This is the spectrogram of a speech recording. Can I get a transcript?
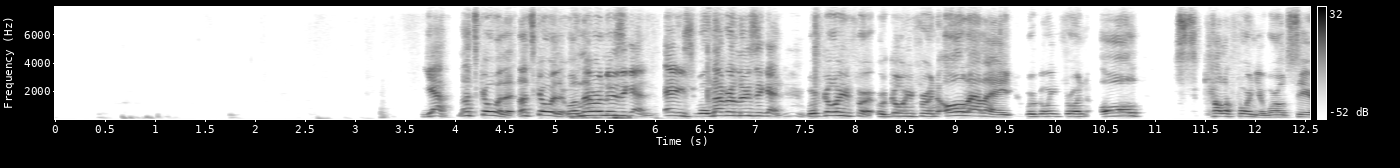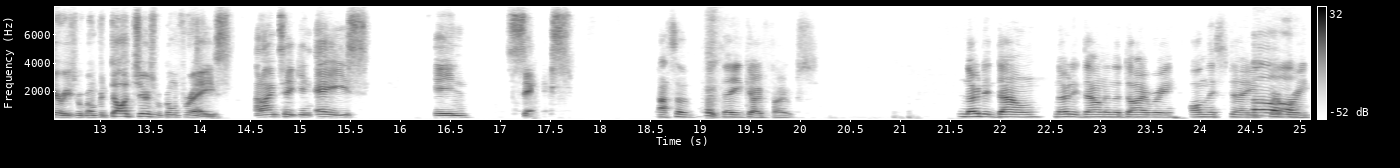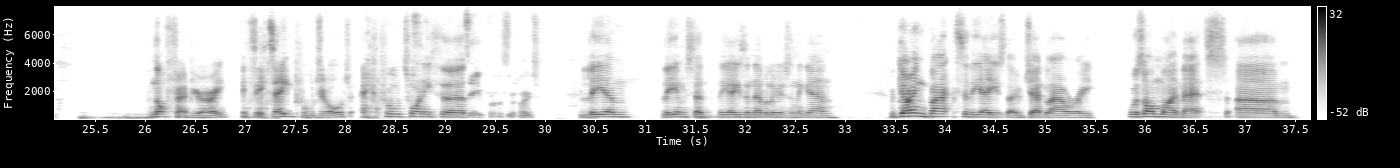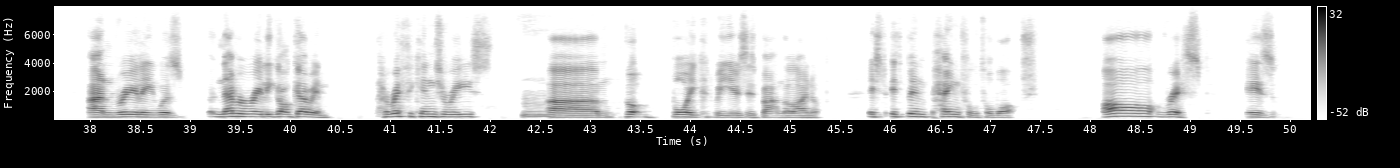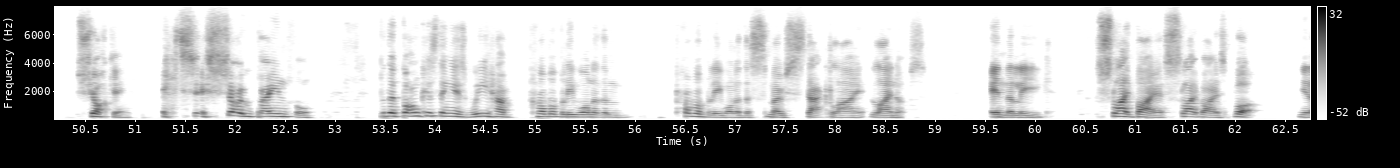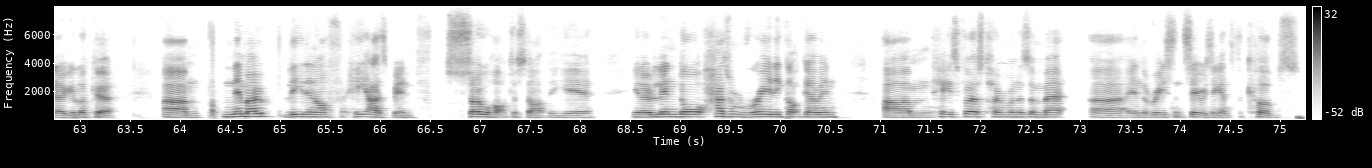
Yeah, let's go with it. Let's go with it. We'll never lose again. Ace, we'll never lose again. We're going for it. We're going for an all LA. We're going for an all California World Series. We're going for Dodgers. We're going for A's. And I'm taking A's in six. That's a there you go, folks. Note it down. Note it down in the diary on this day, oh. February. Not February. It's it's April, George. April twenty third. April, George. Liam. Liam said the A's are never losing again. Going back to the A's though, Jed Lowrie was on my Mets um, and really was never really got going. Horrific injuries, hmm. um, but boy, could we use his bat in the lineup. It's it's been painful to watch. Our RISP is shocking. It's, it's so painful. But the bonkers thing is, we have probably one of them, probably one of the most stacked line, lineups in the league. Slight bias, slight bias, but you know, you look at um, Nimmo leading off. He has been so hot to start the year. You know, Lindor hasn't really got going. Um, his first home run as a Met uh, in the recent series against the Cubs,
